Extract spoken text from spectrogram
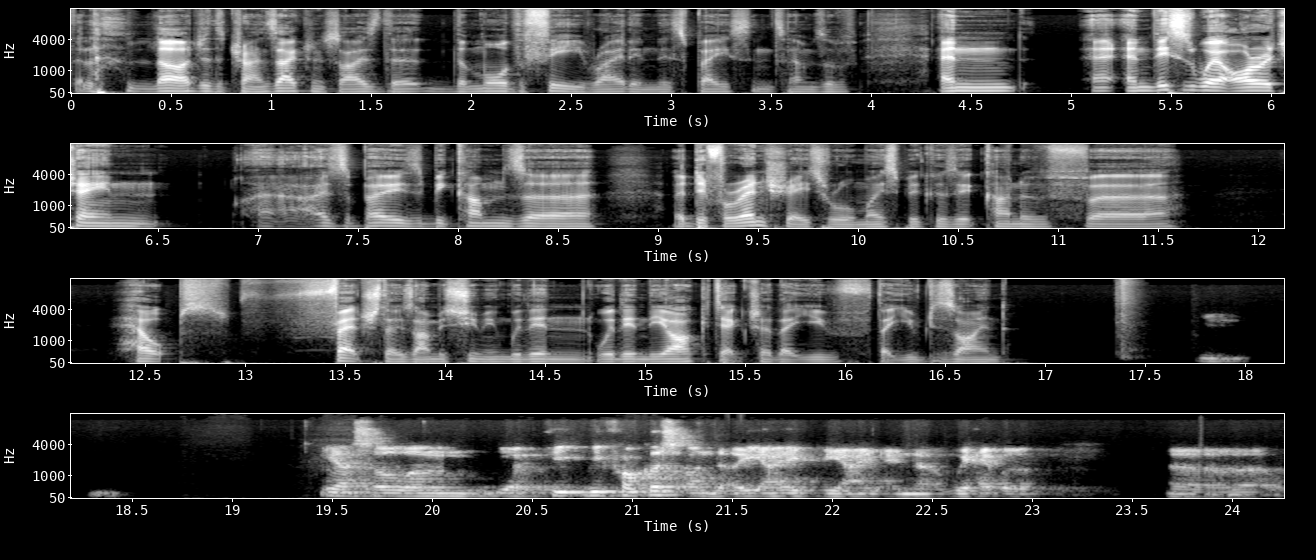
the larger the transaction size, the the more the fee, right, in this space in terms of and and this is where Oraichain, I suppose, becomes a a differentiator almost because it kind of uh, helps fetch those. I'm assuming within within the architecture that you've that you've designed. Yeah. So um, yeah, we, we focus on the AI API, and uh, we have a uh,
